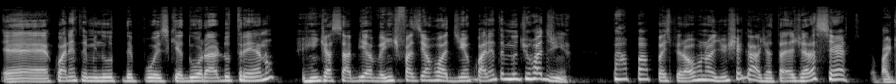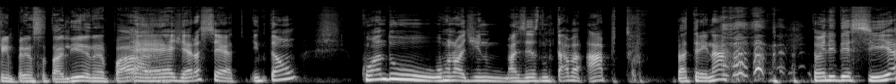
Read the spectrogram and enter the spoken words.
é, 40 minutos depois, que é do horário do treino. A gente já sabia, a gente fazia rodinha, 40 minutos de rodinha. Pá, pá, pra esperar o Ronaldinho chegar. Já, tá, já era certo. Vai que a imprensa tá ali, né? Pá. É, já era certo. Então, quando o Ronaldinho, às vezes, não estava apto pra treinar, então ele descia,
